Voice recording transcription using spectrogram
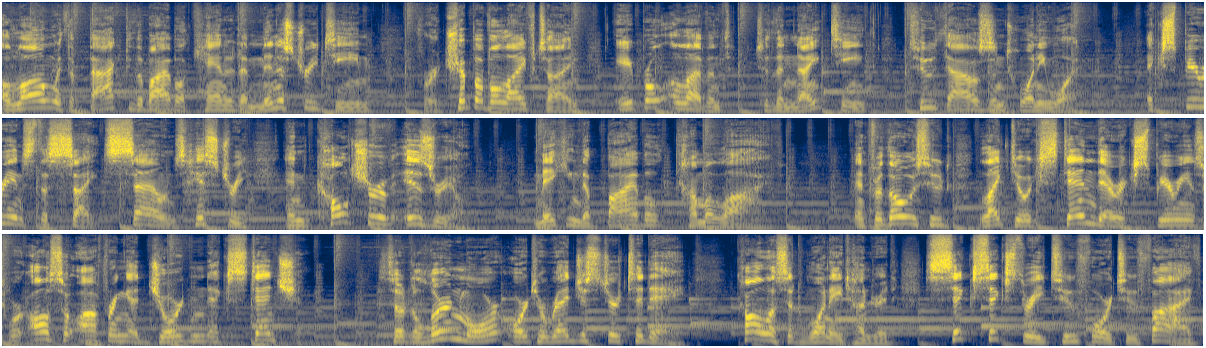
along with the Back to the Bible Canada ministry team for a trip of a lifetime, April 11th to the 19th, 2021. Experience the sights, sounds, history, and culture of Israel, making the Bible come alive. And for those who'd like to extend their experience, we're also offering a Jordan extension. So to learn more or to register today, Call us at 1 800 663 2425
